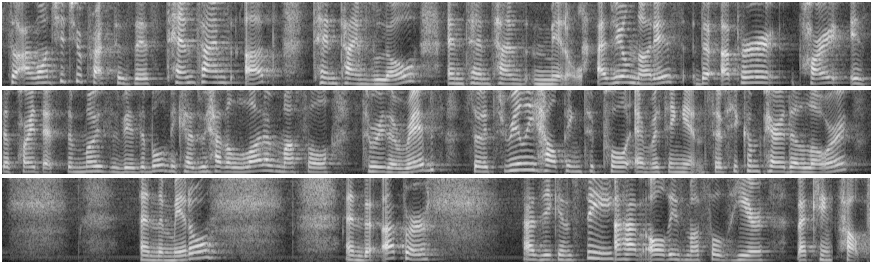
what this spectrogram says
So I want you to practice this 10 times up, 10 times low, and 10 times middle. As you'll notice, the upper part is the part that's the most visible because we have a lot of muscle through the ribs. So it's really helping to pull everything in. So if you compare the lower and the middle and the upper, as you can see, I have all these muscles here that can help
